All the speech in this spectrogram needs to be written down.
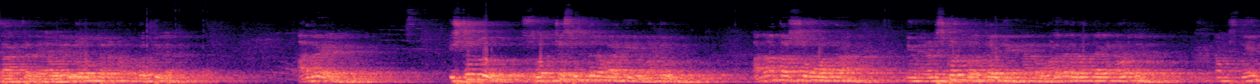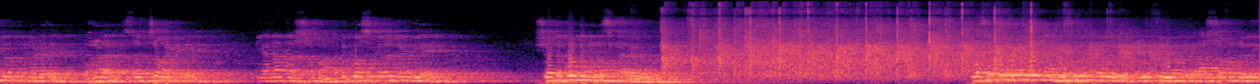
ಸಾಗ್ತದೆ ಅವರೆಲ್ಲೋ ಹೋಗ್ತಾರೆ ನಮ್ಗೆ ಗೊತ್ತಿಲ್ಲ. ಆದರೆ ಇಷ್ಟೊಂದು ಸ್ವಚ್ಛ ಸುಂದರವಾಗಿ ಒಂದು ಅನಾಥಾಶ್ರಮವನ್ನು ನೀವು ನಡೆಸ್ಕೊಂಡು ಬರ್ತಾ ಇದ್ದೀನಿ ನಾನು ಒಳಗಡೆ ಬಂದಾಗ ನೋಡಿದೆ, ನಮ್ಮ ಸ್ನೇಹಿತರನ್ನು ಹತ್ರ ಹೇಳಿದೆ, ಬಹಳ ಸ್ವಚ್ಛವಾಗಿದೆ ಈ ಅನಾಥಾಶ್ರಮ. ಅದಕ್ಕೋಸ್ಕರ ನಿಮಗೆ ಶತಕೋಟಿ ನಮಸ್ಕಾರಗಳು. ಬೆಳಕಿನ ಹೆಸರಿನಲ್ಲಿ ನಡೆಯುತ್ತಿರುವ ಆಶ್ರಮದಲ್ಲಿ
